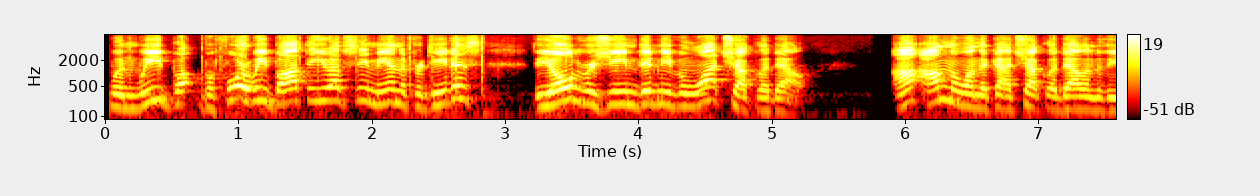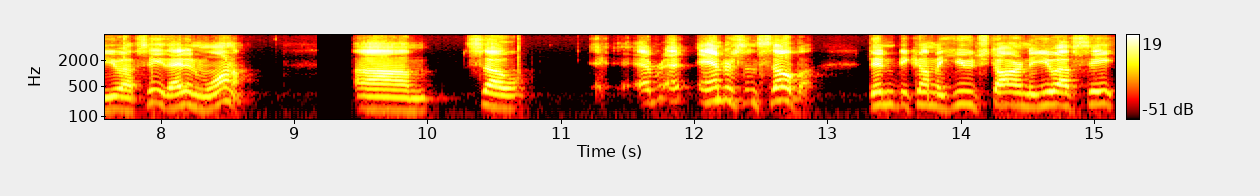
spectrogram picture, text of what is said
when we bought, before we bought the UFC, me and the Fertitas, the old regime didn't even want Chuck Liddell. I, am the one that got Chuck Liddell into the UFC. They didn't want him. Um, so Anderson Silva didn't become a huge star in the UFC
